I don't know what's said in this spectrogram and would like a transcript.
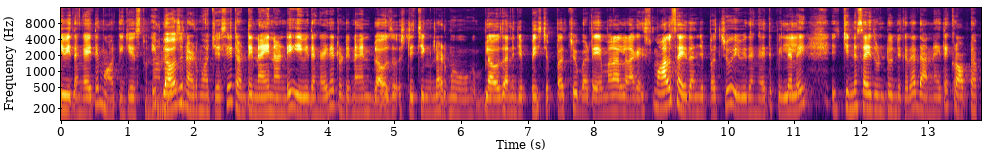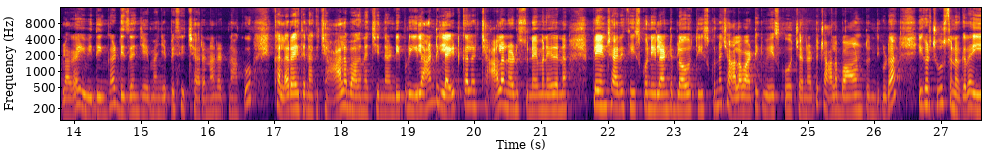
ఈ విధంగా అయితే మార్కింగ్ చేస్తున్నాను. ఈ బ్లౌజ్ నడుము వచ్చేసి ట్వంటీ నైన్ అండి. ఈ విధంగా అయితే ట్వంటీ నైన్ బ్లౌజ్ స్టిచ్చింగ్ నడుము బ్లౌజ్ అని చెప్పేసి చెప్పచ్చు. బట్ ఏమన్నా నాకు స్మాల్ సైజ్ అని చెప్పొచ్చు. ఈ విధంగా అయితే పిల్లలై చిన్న సైజ్ ఉంటుంది కదా దాన్ని అయితే క్రాప్ టాప్ లాగా ఈ విధంగా డిజైన్ చేయమని చెప్పేసి ఇచ్చారన్నట్టు నాకు. కలర్ అయితే నాకు చాలా బాగా నచ్చిందండి. ఇప్పుడు ఇలాంటి లైట్ కలర్ చాలా నడుస్తున్నాయి. మనం ఏదైనా ప్లెయిన్ శారీ తీసుకొని ఇలాంటి బ్లౌజ్ తీసుకున్న చాలా వాటికి వేసుకోవచ్చు అన్నట్టు చాలా బాగుంటుంది కూడా. ఇక్కడ చూస్తున్నారు కదా ఈ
